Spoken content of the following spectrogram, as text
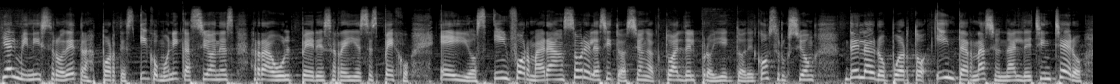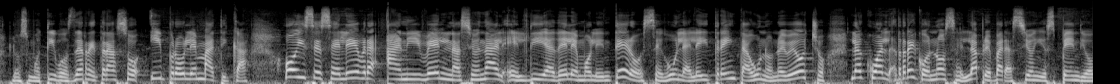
y al ministro de Transportes y Comunicaciones, Raúl Pérez Reyes Espejo. Ellos informarán sobre la situación actual del proyecto de construcción del Aeropuerto Internacional de Chinchero, los motivos de retraso y problemática. Hoy se celebra a nivel nacional el Día del Emolentero, según la Ley 3198, la cual reconoce la preparación y expendio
